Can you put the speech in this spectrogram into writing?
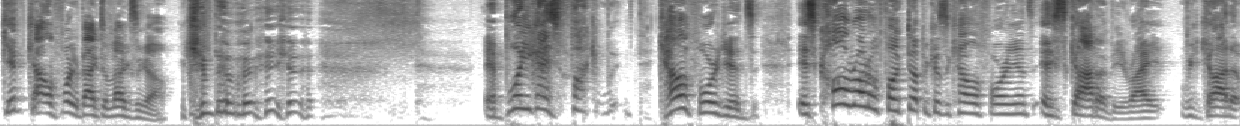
give California back to Mexico. Give them. and boy, you guys fuck Californians. Is Colorado fucked up because of Californians? It's gotta be right. We got it.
